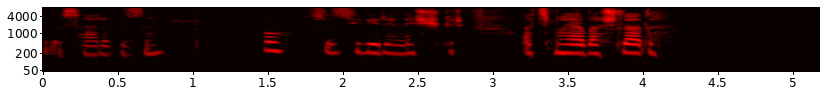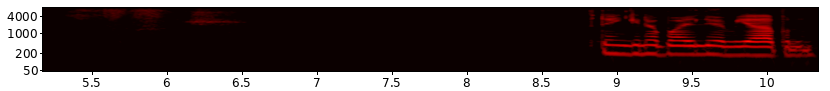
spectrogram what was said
Bu da sarı kızım. Oh sizi verene şükür. Açmaya başladı. Rengine bayılıyorum ya bunun.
